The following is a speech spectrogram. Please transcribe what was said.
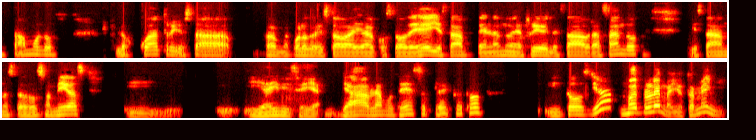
estábamos los, los cuatro, yo estaba, me acuerdo que estaba ahí al costado de ella, estaba pelando el frío y le estaba abrazando, y estaban nuestras dos amigas, y, y, ahí dice, ya, ya hablamos de ese proyecto, todo, y todos, ya, no hay problema, yo también,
